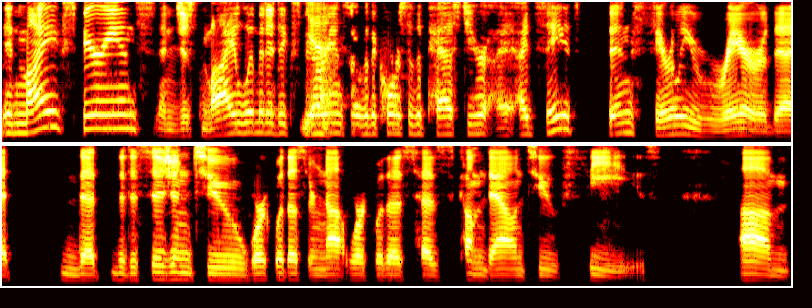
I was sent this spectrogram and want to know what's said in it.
in my experience and just my limited experience yeah. over the course of the past year, I, I'd say it's been fairly rare that that the decision to work with us or not work with us has come down to fees. Um,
